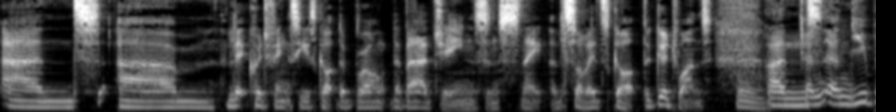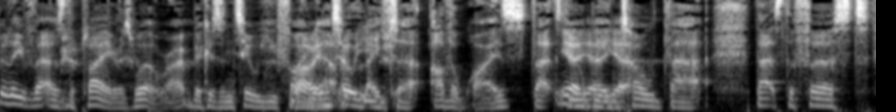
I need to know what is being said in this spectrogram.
and um, Liquid thinks he's got the wrong, the bad genes, and Snake and Solid's got the good ones. Mm. And, and, and you believe that as the player as well, right? Because until you find well, out later otherwise, that's yeah, you're yeah, being yeah. told that that's the first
